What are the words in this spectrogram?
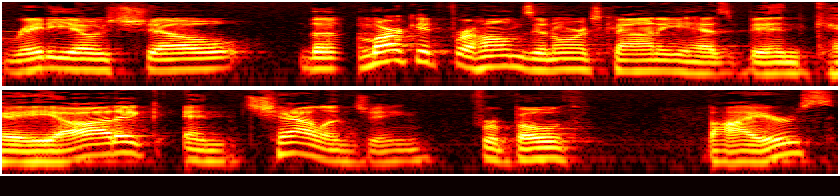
Radio show. The market for homes in Orange County has been chaotic and challenging for both buyers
